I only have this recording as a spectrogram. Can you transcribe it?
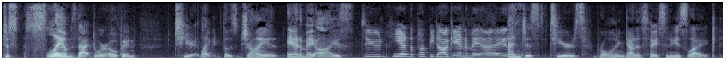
just slams that door open tear like those giant anime eyes. Dude, he had the puppy dog anime eyes. and just tears rolling down his face and he's like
